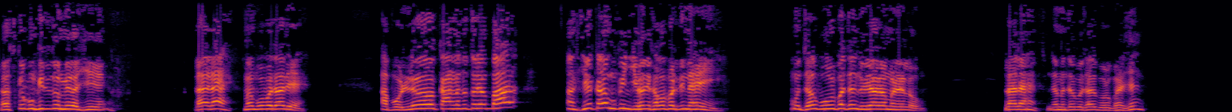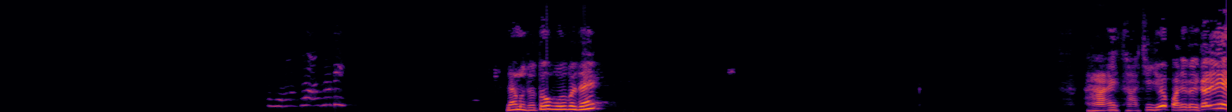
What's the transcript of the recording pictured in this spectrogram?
રસકો મૂકી દીધો મેં હજી લાય લાય મેં બહુ બધા દે. આ બોલ્યો, કાન તો રહ્યો બાર અને જે કાળ મૂકીને જીવો ખબર પડતી નહીં. હું જવું બોર પર જોયા મળેલો. લાય લાય તમે જવું બધા બોર પર છે. લાય જોતો બોર પર જાય હા એ પાણી કઈ કરી લે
